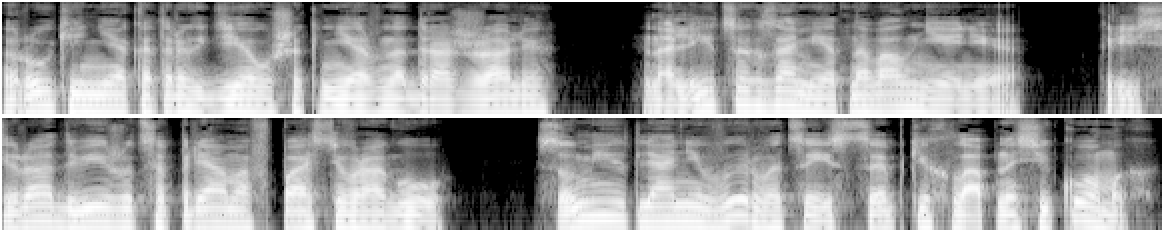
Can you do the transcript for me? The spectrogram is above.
Руки некоторых девушек нервно дрожали, на лицах заметно волнение. Крейсера движутся прямо в пасть врагу. Сумеют ли они вырваться из цепких лап насекомых?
